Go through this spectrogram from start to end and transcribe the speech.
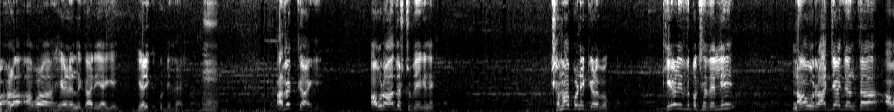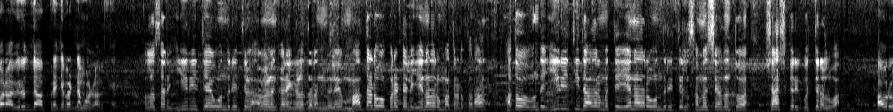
ಬಹಳ ಅವಳ ಹೇಳನಕಾರಿಯಾಗಿ ಹೇಳಿಕೆ ಕೊಟ್ಟಿದ್ದಾರೆ. ಅದಕ್ಕಾಗಿ ಅವರು ಆದಷ್ಟು ಬೇಗನೆ ಕ್ಷಮಾಪಣೆ ಕೇಳಬೇಕು. ಕೇಳಿದ ಪಕ್ಷದಲ್ಲಿ ನಾವು ರಾಜ್ಯಾದ್ಯಂತ ಅವರ ವಿರುದ್ಧ ಪ್ರತಿಭಟನೆ ಮಾಡಲಾಗುತ್ತೆ. ಅಲ್ಲ ಸರ್ ಈ ರೀತಿಯ ಒಂದು ರೀತಿಯಲ್ಲಿ ಅವಹೇಳನಕಾರಿ ಹೇಳ್ತಾರೆ ಅಂದಮೇಲೆ ಮಾತಾಡುವ ಬರಟಲ್ಲಿ ಏನಾದರೂ ಮಾತಾಡ್ತಾರಾ? ಅಥವಾ ಒಂದು ಈ ರೀತಿ ಇದಾದ್ರೆ ಮತ್ತೆ ಏನಾದರೂ ಒಂದು ರೀತಿಯಲ್ಲಿ ಸಮಸ್ಯೆ ಆದಂಥ ಶಾಸಕರಿಗೆ ಗೊತ್ತಿರಲ್ವಾ? ಅವರು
